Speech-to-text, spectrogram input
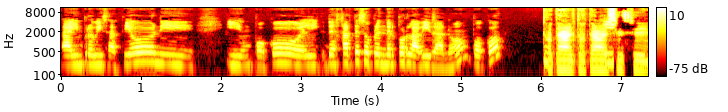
la improvisación y, y un poco el dejarte sorprender por la vida, ¿no? Un poco. Total, total, y, sí, sí.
